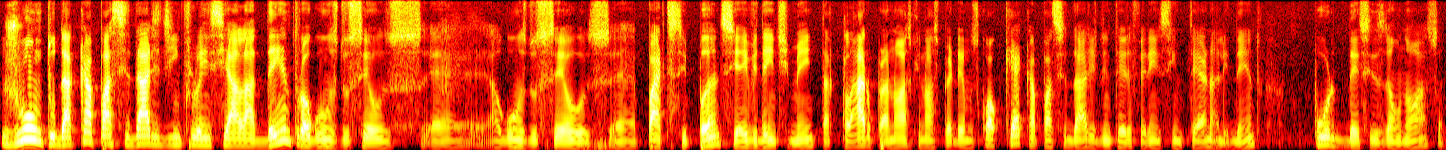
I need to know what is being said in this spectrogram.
junto da capacidade de influenciar lá dentro alguns dos seus, é, alguns dos seus é, participantes, e evidentemente está claro para nós que nós perdemos qualquer capacidade de interferência interna ali dentro, por decisão nossa.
